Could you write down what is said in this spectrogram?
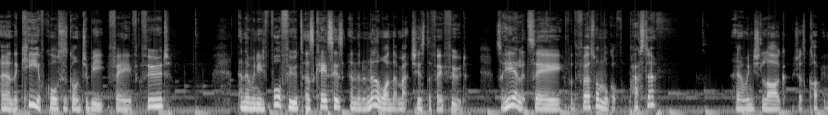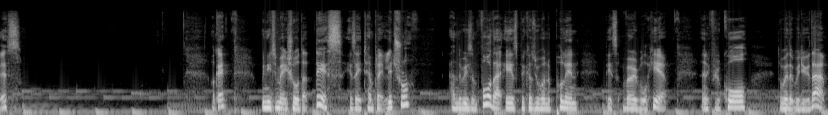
And the key, of course, is going to be fave food and then we need four foods as cases and then another one that matches the favofood. So here, let's say for the first one, we'll go for pasta. And we need to log, just copy this. Okay, we need to make sure that this is a template literal. And the reason for that is because we want to pull in this variable here. And if you recall, the way that we do that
